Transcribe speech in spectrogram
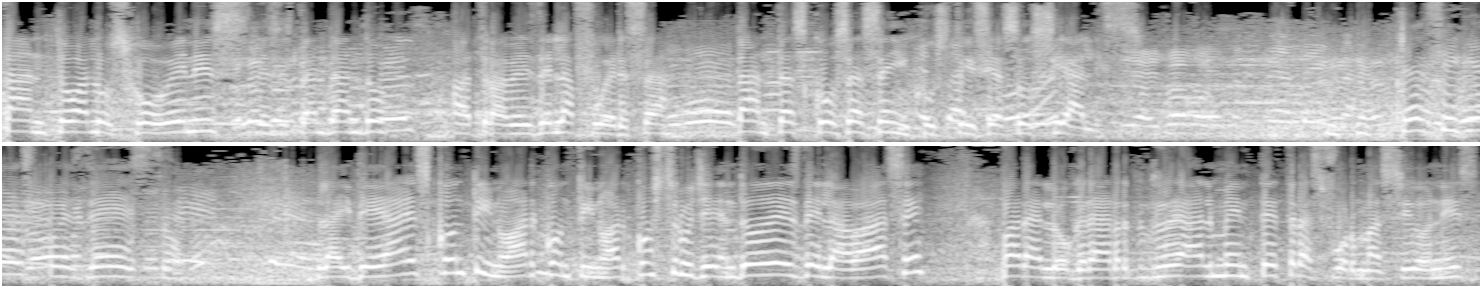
tanto a los jóvenes, les están dando a través de la fuerza tantas cosas e injusticias sociales. ¿Qué sigue después de esto? La idea es continuar, continuar construyendo desde la base para lograr realmente transformaciones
